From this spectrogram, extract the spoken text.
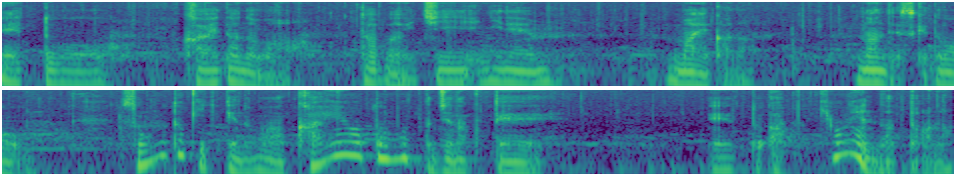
えっと変えたのは多分12年前かななんですけどその時っていうのは変えようと思ったんじゃなくてえっとあ去年だったかな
